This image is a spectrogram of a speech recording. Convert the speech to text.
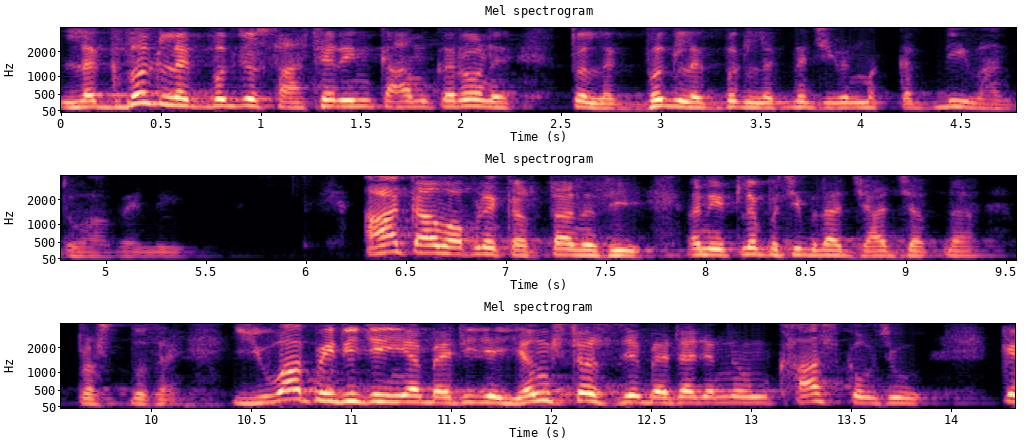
લગભગ લગભગ જો સાથે રહીને કામ કરો ને, તો લગભગ લગભગ લગ્ન જીવનમાં કદી વાંધો આવે નહીં. આ કામ આપણે કરતા નથી અને એટલે પછી બધા જાત જાતના પ્રશ્નો થાય. યુવા પેઢી જે અહીંયા બેઠી છે યંગસ્ટર્સ જે બેઠા છે, એમને હું ખાસ કહું છું કે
